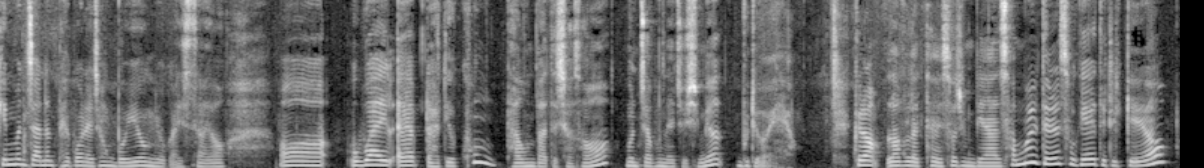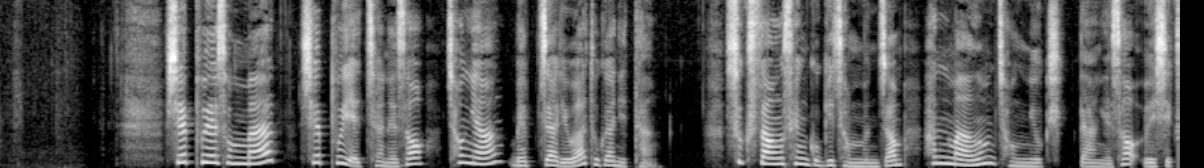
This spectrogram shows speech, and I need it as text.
긴 문자는 100원의 정보 이용료가 있어요. 어, 모바일 앱 라디오 콩 다운받으셔서 문자 보내주시면 무료예요. 그럼 러브레터에서 준비한 선물들 소개해 드릴게요. 셰프의 손맛, 셰프 예찬에서 청양 맵자리와 도가니탕. 숙성 생고기 전문점 한마음 정육식당에서 외식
